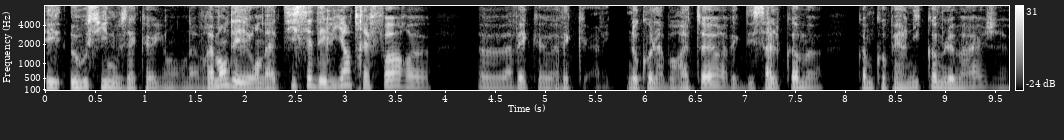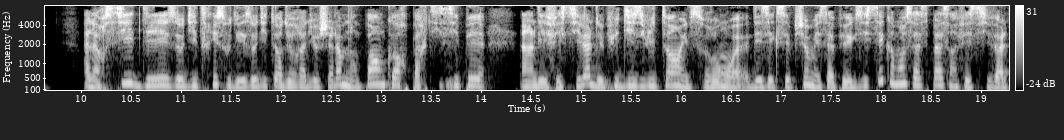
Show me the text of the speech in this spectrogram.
et eux aussi nous accueillent. On a vraiment des, on a tissé des liens très forts euh, euh, avec, euh, avec, avec nos collaborateurs, avec des salles comme comme Copernic, comme le Mage. Alors, si des auditrices ou des auditeurs de Radio Shalom n'ont pas encore participé à un des festivals, depuis 18 ans, ils seront des exceptions, mais ça peut exister. Comment ça se passe un festival?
